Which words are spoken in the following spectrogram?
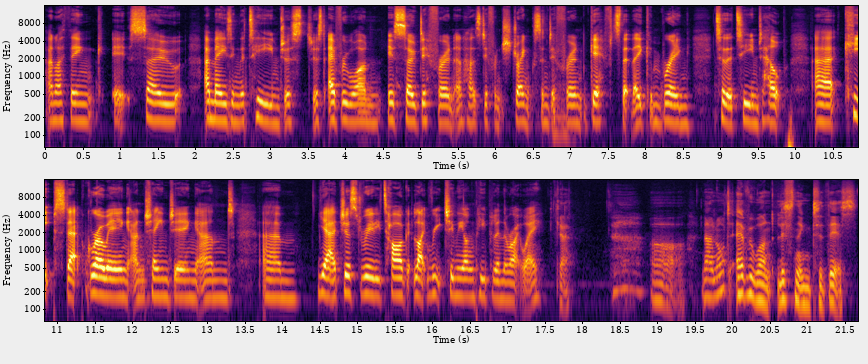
and I think it's so amazing. The team, just just everyone is so different and has different strengths and different gifts that they can bring to the team to help uh, keep Step growing and changing, and um, yeah, just really target like reaching the young people in the right way. Yeah. Ah, now not everyone listening to this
